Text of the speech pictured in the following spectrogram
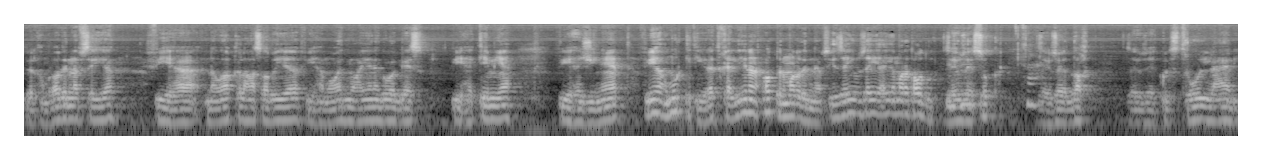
للأمراض النفسية فيها نواقل عصبية فيها مواد معينة جوه الجسم فيها كيمياء فيها جينات فيها أمور كتيرة تخلينا نحط المرض النفسي زيه زي أي مرض عضوي زيه زي السكر زيه زي الضغط زيه زي الكوليسترول العالي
